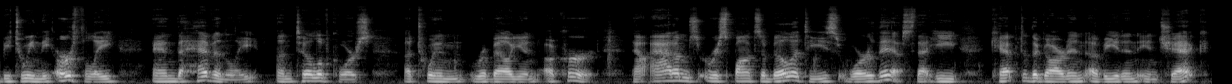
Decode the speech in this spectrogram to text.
between the earthly and the heavenly until, of course, a twin rebellion occurred. Now, Adam's responsibilities were this that he kept the Garden of Eden in check.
